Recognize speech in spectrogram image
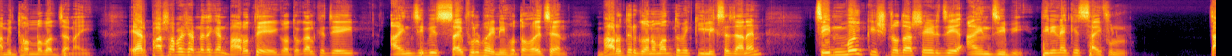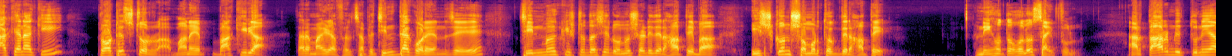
আমি ধন্যবাদ জানাই। এর পাশাপাশি আপনি দেখেন ভারতে গতকালকে যেই আইনজীবী সাইফুল ভাই নিহত হয়েছেন। ভারতের গণমাধ্যমে কি লিখছে জানেন? চিন্ময় কৃষ্ণদাসের যে আইনজীবী, তিনি নাকি সাইফুল। তাকে নাকি প্রটেস্টররা মানে বাকিরা, তারা মাইরা ফেলছে। আপনি চিন্তা করেন যে চিন্ময় কৃষ্ণদাসের অনুসারীদের হাতে বা ইস্কন সমর্থকদের হাতে নিহত হলো সাইফুল। আর তার মৃত্যু নিয়ে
